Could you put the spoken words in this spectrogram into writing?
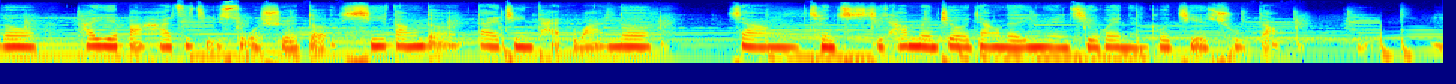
那他也把他自己所学的西方的带进台湾。那像陈志奇他们就有这样的因缘机会能够接触到，嗯，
